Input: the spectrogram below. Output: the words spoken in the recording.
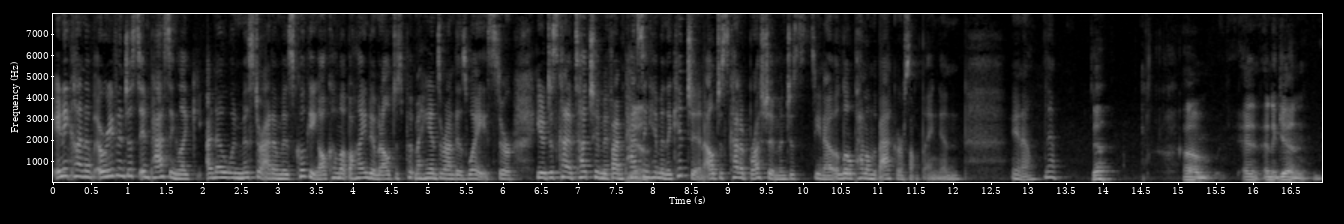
any kind of, or even just in passing. Like, I know when Mr. Adam is cooking, I'll come up behind him and I'll just put my hands around his waist or, you know, just kind of touch him. If I'm passing Yeah. him in the kitchen, I'll just kind of brush him and just, you know, a little pat on the back or something. And, you know, yeah. Yeah. Um, and and again,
